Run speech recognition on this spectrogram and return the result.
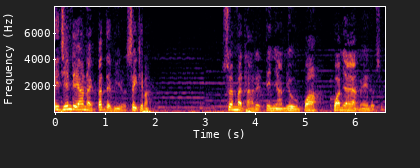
ိချင်းတရား၌ပတ်သက်ပြီးတော့စိတ်ထဲမှာဆွဲမှတ်ထားတဲ့တင်ညာမျိုးကိုပွားပွားများရမယ်လို့ဆို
